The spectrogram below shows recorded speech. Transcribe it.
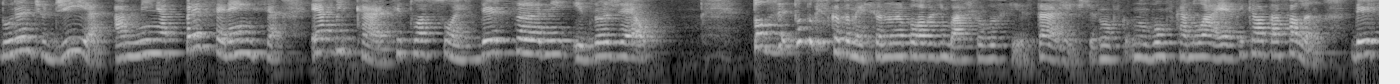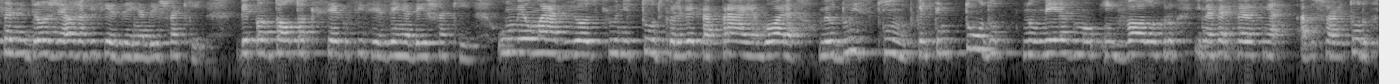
Durante o dia, a minha preferência é aplicar situações Dersane, hidrogel, Todos, tudo isso que eu tô mencionando eu coloco aqui embaixo pra vocês, tá, gente? Vocês não, não vão ficar no ar, o que, que ela tá falando? Dersane Hidrogel, já fiz resenha, deixo aqui. Bepantol Toque Seco, fiz resenha, deixo aqui. O meu maravilhoso que une tudo, que eu levei pra praia agora, o meu do Skin, porque ele tem tudo no mesmo invólucro e minha pele faz assim, absorve tudo,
